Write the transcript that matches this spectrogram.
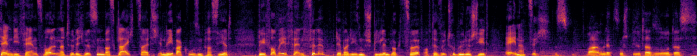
Denn die Fans wollen natürlich wissen, was gleichzeitig in Leverkusen passiert. BVB-Fan Philipp, der bei diesem Spiel im Block 12 auf der Südtribüne steht, erinnert sich. Es war am letzten Spieltag so, dass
